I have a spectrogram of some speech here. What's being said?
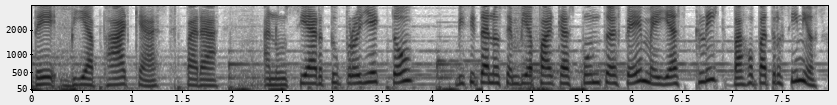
de Vía Podcast. Para anunciar tu proyecto, visítanos en viapodcast.fm y haz clic bajo patrocinios.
